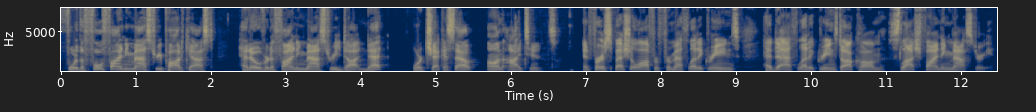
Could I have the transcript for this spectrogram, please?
For the full Finding Mastery podcast, head over to findingmastery.net or check us out on iTunes. And for a special offer from Athletic Greens, head to athleticgreens.com slash findingmastery.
